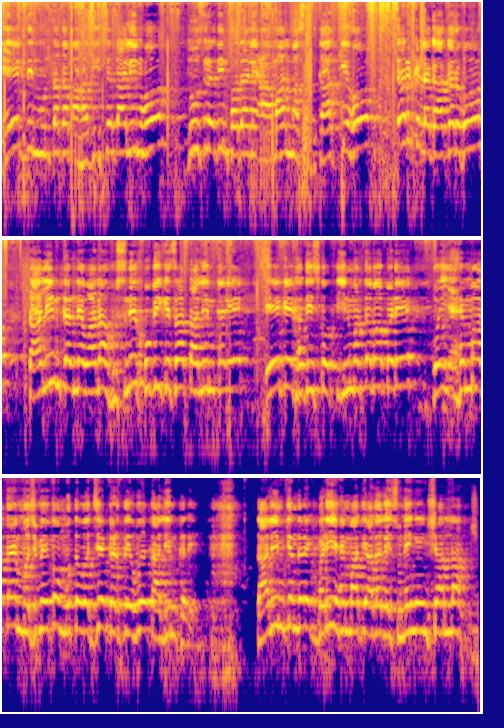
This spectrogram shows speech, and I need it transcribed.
ایک دن منتخب احادیث سے تعلیم ہو، دوسرے دن فضل اعمال صدقات کے ہو، ترک لگا کر ہو، تعلیم کرنے والا حسن خوبی کے ساتھ تعلیم کرے، ایک ایک حدیث کو تین مرتبہ پڑھے، کوئی اہم بات ہے، مجمع کو متوجہ کرتے ہوئے تعلیم کرے۔ تعلیم کے اندر ایک بڑی اہم بات یاد آ گئی، سنیں گے انشاءاللہ۔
